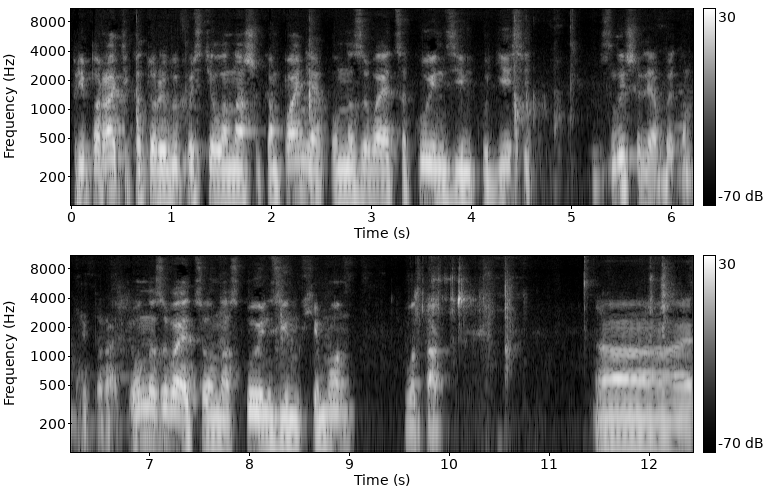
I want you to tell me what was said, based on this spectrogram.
препарате, который выпустила наша компания. Он называется коэнзим Q10. Слышали об этом препарате? Он называется у нас коэнзим Химон. Вот так. А,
